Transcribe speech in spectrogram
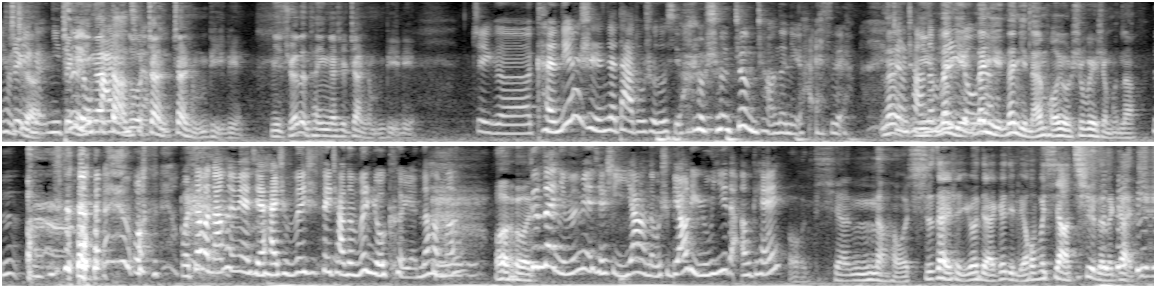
哎，这个你这个应该大多。占占什么比例？你觉得他应该是占什么比例？这个肯定是人家大多数都喜欢有正正常的女孩子呀。那正常的你那你温柔的那你那你男朋友是为什么呢？嗯 我我在我男朋友面前还是温非常的温柔可人的，好吗？跟在你们面前是一样的，我是表里如一的。OK，哦天哪，我实在是有点跟你聊不下去了的感觉。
